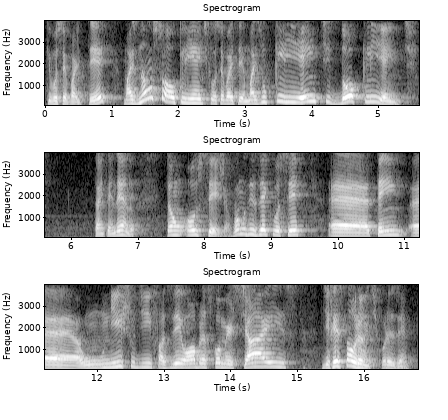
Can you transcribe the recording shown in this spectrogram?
Que você vai ter, mas não só o cliente que você vai ter, mas o cliente do cliente. Tá entendendo? Então, ou seja, vamos dizer que você é, tem é, um nicho de fazer obras comerciais de restaurante, por exemplo.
